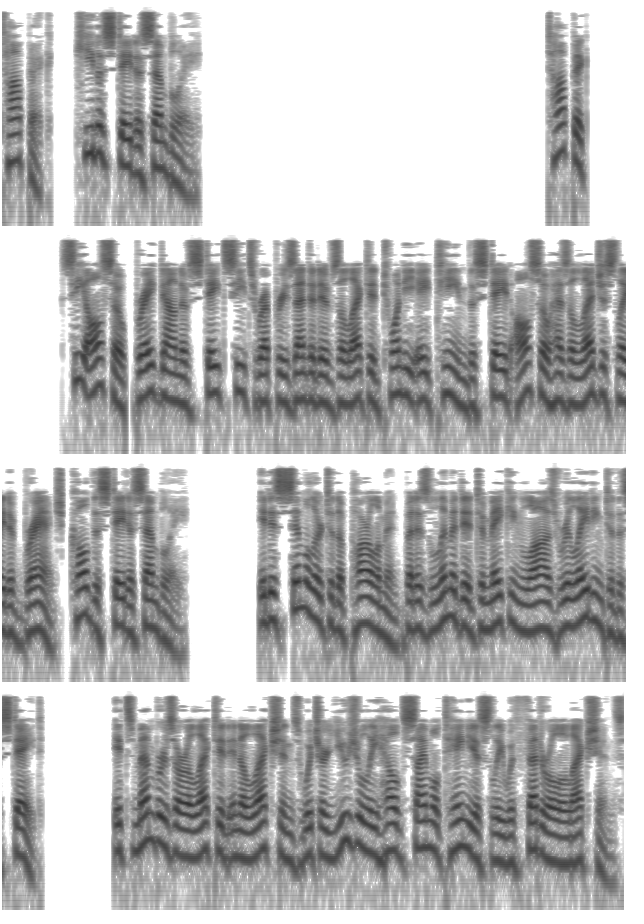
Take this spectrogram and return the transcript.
Topic: Kedah State Assembly Topic: See also, breakdown of state seats Representatives elected 2018 The state also has a legislative branch, called the State Assembly. It is similar to the parliament but is limited to making laws relating to the state. Its members are elected in elections which are usually held simultaneously with federal elections.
